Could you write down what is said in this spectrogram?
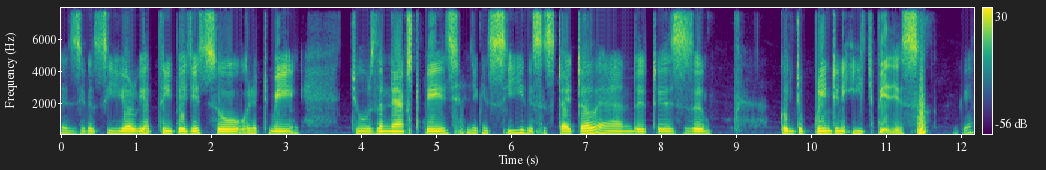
As you can see here we have three pages. So let me choose the next page. You can see this is title and it is uh, going to print in each pages. Okay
